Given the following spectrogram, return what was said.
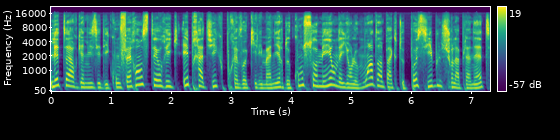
L'État a organisé des conférences théoriques et pratiques pour évoquer les manières de consommer en ayant le moins d'impact possible sur la planète.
